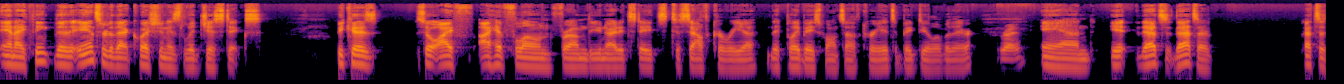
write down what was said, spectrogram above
and I think the answer to that question is logistics, because so i i have flown from the United States to South Korea. They play baseball in South Korea. It's a big deal over there Right. and it that's that's a that's a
